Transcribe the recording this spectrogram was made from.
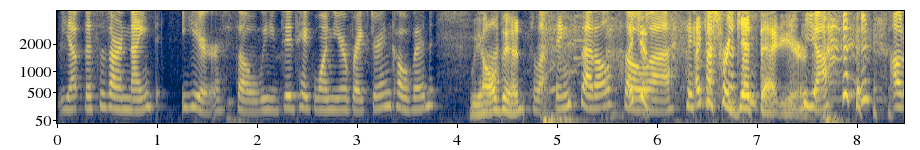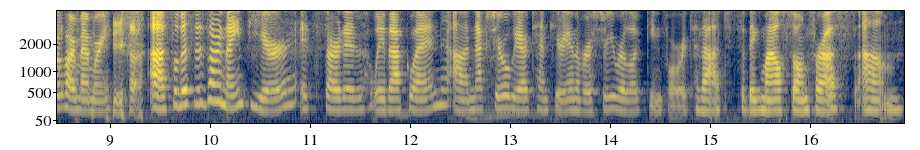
Yep, this is our ninth year. So we did take one year break during COVID. We all uh, did. To, let things settle. So I just uh, I just forget that year. yeah, out of our memory. Uh, so this is our ninth year. It started way back when. Uh, next year will be our 10th year anniversary. We're looking forward to that. It's a big milestone for us. Um,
